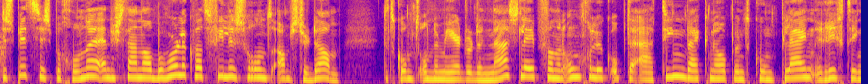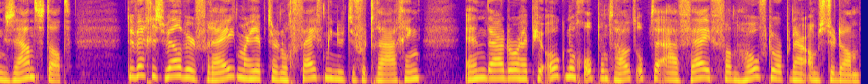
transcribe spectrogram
De spits is begonnen en er staan al behoorlijk wat files rond Amsterdam. Dat komt onder meer door de nasleep van een ongeluk op de A10 bij knooppunt Koenplein richting Zaanstad... De weg is wel weer vrij, maar je hebt er nog vijf minuten vertraging. En daardoor heb je ook nog oponthoud op de A5 van Hoofddorp naar Amsterdam.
